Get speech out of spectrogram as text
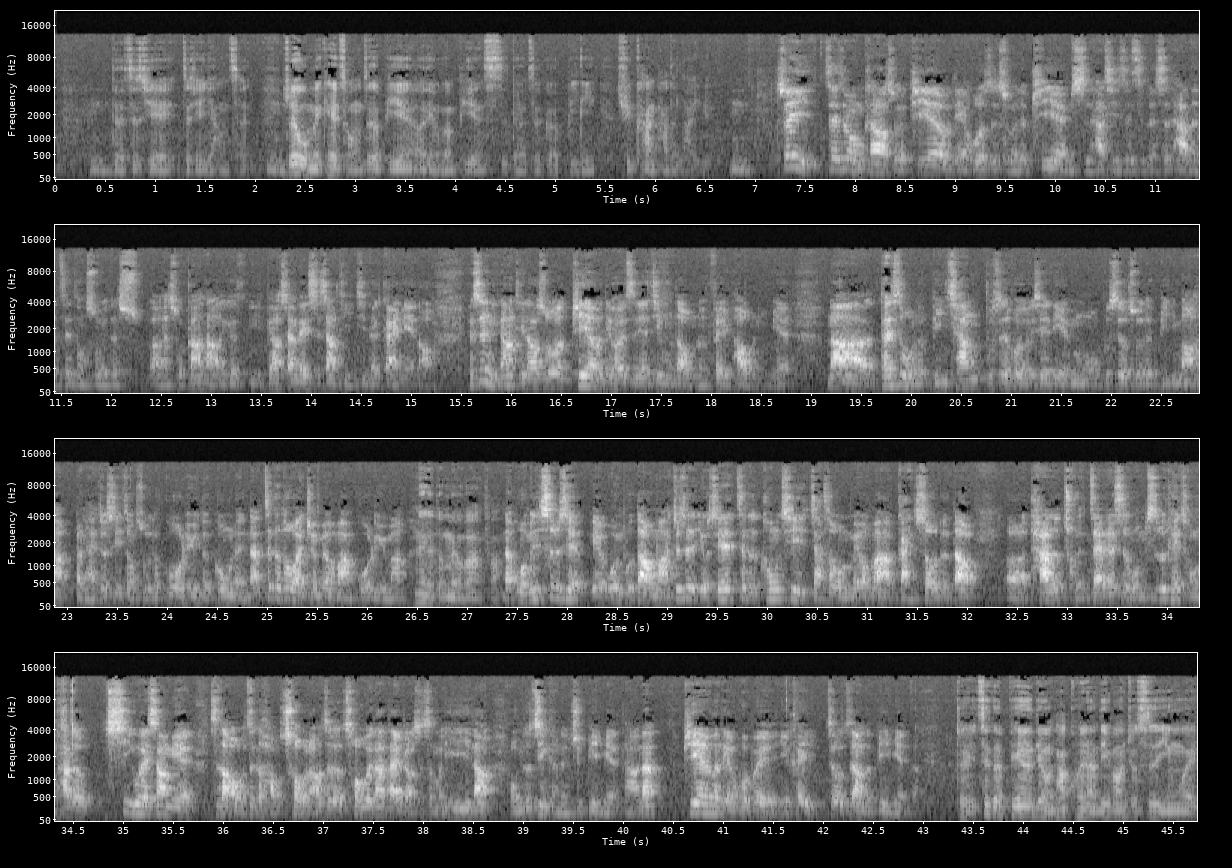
的这些这些扬尘，嗯、所以我们也可以从这个 PM 二点五跟 PM 十的这个比例去看它的来源。嗯，所以在这边我们看到所谓 PM 二点或者是所谓的 PM 十，它其实指的是它的这种所谓的呃所刚刚讲的一个比较像类似像体积的概念哦。可是你刚刚提到说 PM 二点会直接进入到我们的肺泡里面。那但是我们的鼻腔不是会有一些黏膜，不是有所谓的鼻毛，它本来就是一种所谓的过滤的功能。那这个都完全没有办法过滤吗？那个都没有办法。那我们是不是也也闻不到吗？就是有些这个空气，假设我们没有办法感受得到呃它的存在，但是我们是不是可以从它的气味上面知道哦这个好臭，然后这个臭味它代表是什么意义？那我们就尽可能去避免它。那 PM 二点五会不会也可以就这样的避免呢？对，这个 PM 二点五它困难的地方就是因为。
